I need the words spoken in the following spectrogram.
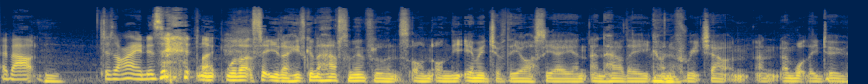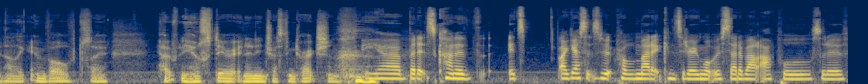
about Mm. design? Is it like well, that's it. You know, he's going to have some influence on, on the image of the RCA and, and how they kind of reach out and, and, and what they do and how they get involved. So hopefully he'll steer it in an interesting direction. yeah, but it's kind of it's I guess it's a bit problematic considering what we've said about Apple sort of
